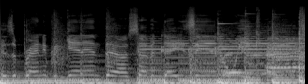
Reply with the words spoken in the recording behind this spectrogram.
is a brand new beginning. There are seven days in a week.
